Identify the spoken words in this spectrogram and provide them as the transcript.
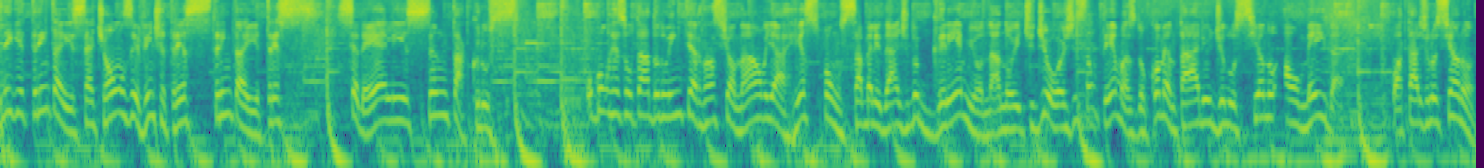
Ligue 3711 2333. CDL Santa Cruz. O bom resultado do Internacional e a responsabilidade do Grêmio na noite de hoje são temas do comentário de Luciano Almeida. Boa tarde, Luciano.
